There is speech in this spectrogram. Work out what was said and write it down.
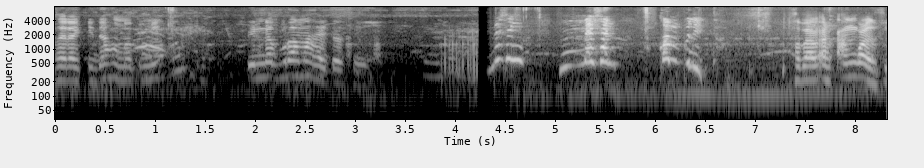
সেরা কি দেখো না তুমি? তিনটা পুরো আমার হাইতাছে মিশন কমপ্লিট। সবাই আর কাম করেছে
